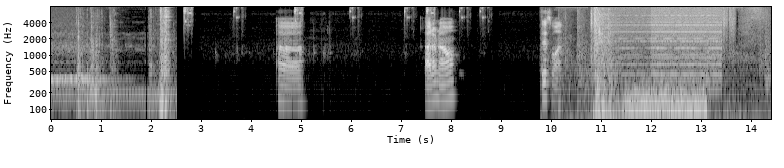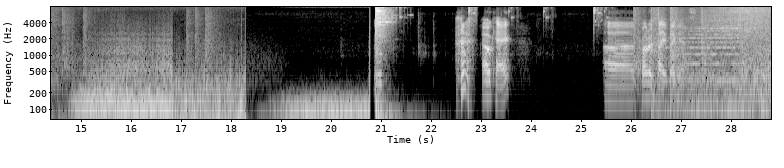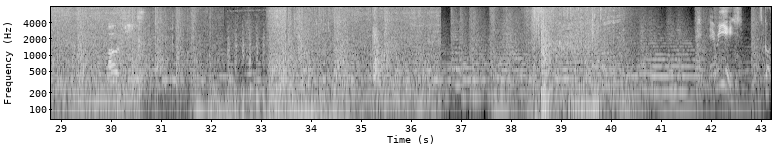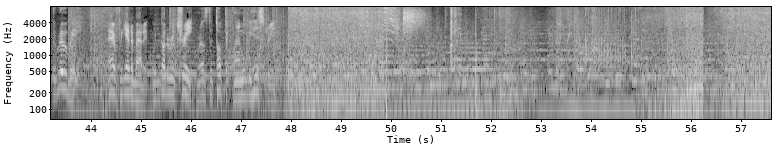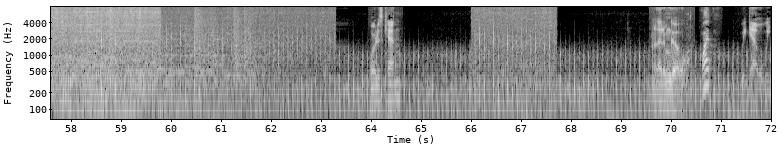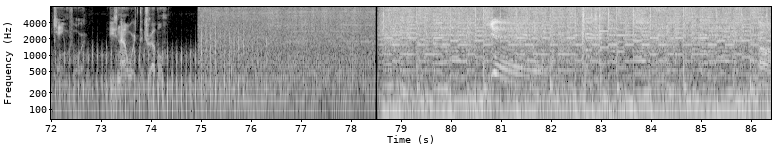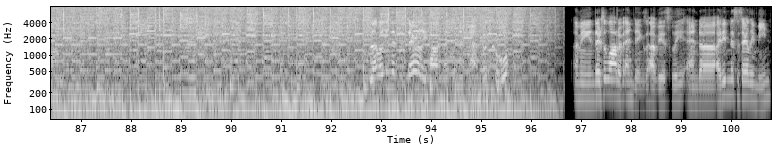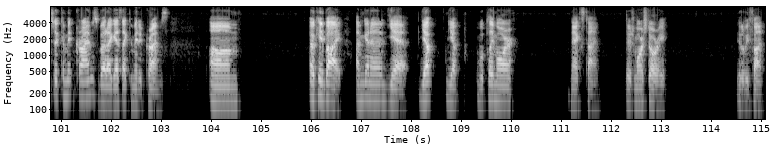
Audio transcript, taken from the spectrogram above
Uh. I don't know. This one. Okay. Uh, prototype, I guess. Oh, jeez. There he is! He's got the ruby. Now forget about it. We've got to retreat, or else the Toppat clan will be history. Orders, Captain? Let him go. What? We got what we came for. He's not worth the trouble. Yeah! Wasn't necessarily how I meant to end that, but cool. I mean, there's a lot of endings, obviously, and uh, I didn't necessarily mean to commit crimes, but I guess I committed crimes. Um. Okay, bye. I'm gonna. Yeah. Yep. Yep. We'll play more next time. There's more story. It'll be fun.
